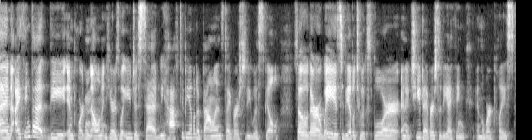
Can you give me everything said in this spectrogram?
And I think that the important element here is what you just said. We have to be able to balance diversity with skill. So there are ways to be able to explore and achieve diversity, I think, in the workplace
